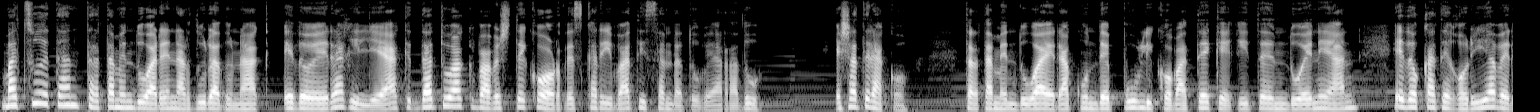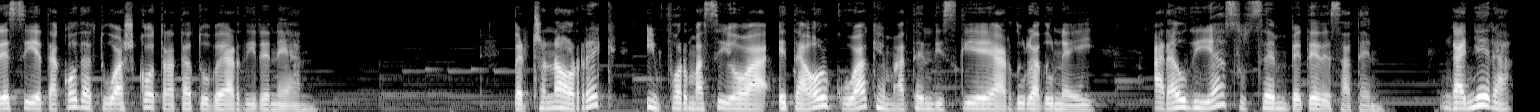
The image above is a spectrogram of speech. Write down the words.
Batzuetan tratamenduaren arduradunak edo eragileak datuak babesteko ordezkari bat izendatu beharra du. Esaterako, tratamendua erakunde publiko batek egiten duenean edo kategoria berezietako datu asko tratatu behar direnean. Pertsona horrek informazioa eta holkuak ematen dizkie arduradunei, araudia zuzen bete dezaten. Gainera,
